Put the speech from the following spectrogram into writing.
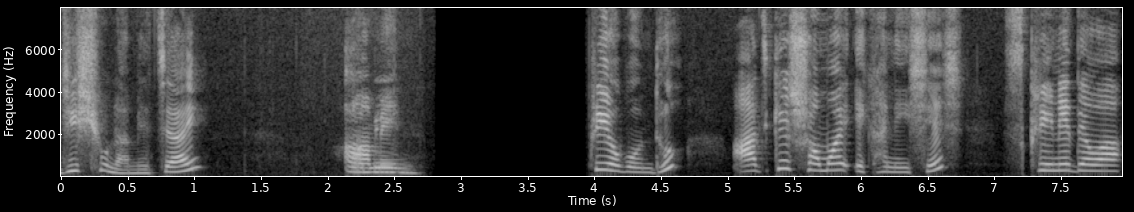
যিশু নামে চাই। আমেন। প্রিয় বন্ধু আজকের সময় এখানেই শেষ। স্ক্রিনে দেওয়া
